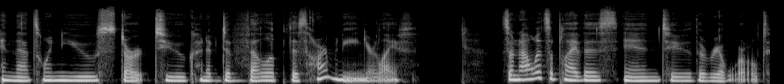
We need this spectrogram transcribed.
And that's when you start to kind of develop this harmony in your life. So now let's apply this into the real world.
